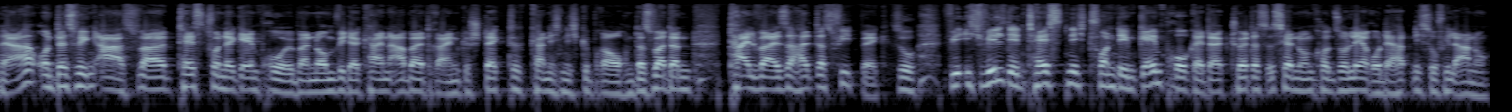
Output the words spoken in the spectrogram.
Ja, und deswegen, ah, es war Test von der GamePro übernommen, wieder keine Arbeit reingesteckt, kann ich nicht gebrauchen. Das war dann teilweise halt das Feedback. So, wie, ich will den Test nicht von dem GamePro-Redakteur, das ist ja nur ein Consolero, der hat nicht so viel Ahnung.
